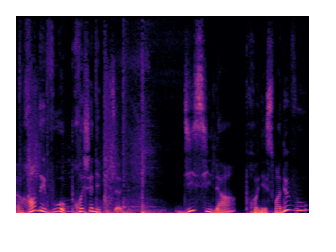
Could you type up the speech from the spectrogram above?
Rendez-vous au prochain épisode. D'ici là, prenez soin de vous.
